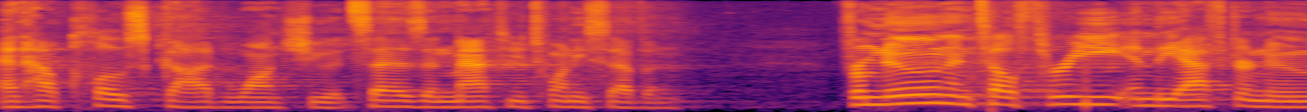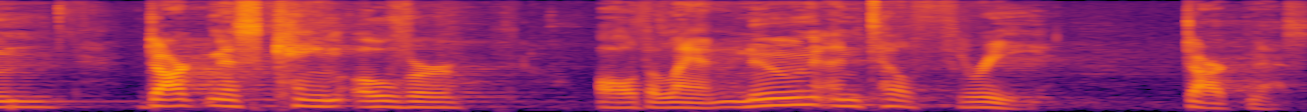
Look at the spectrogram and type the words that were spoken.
and how close God wants you. It says in Matthew 27 From noon until three in the afternoon, darkness came over all the land. Noon until three, darkness.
